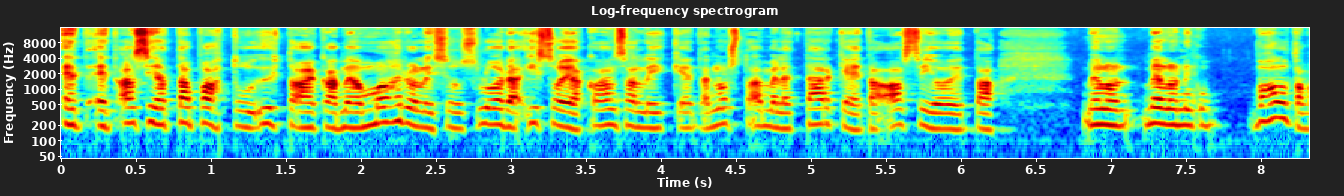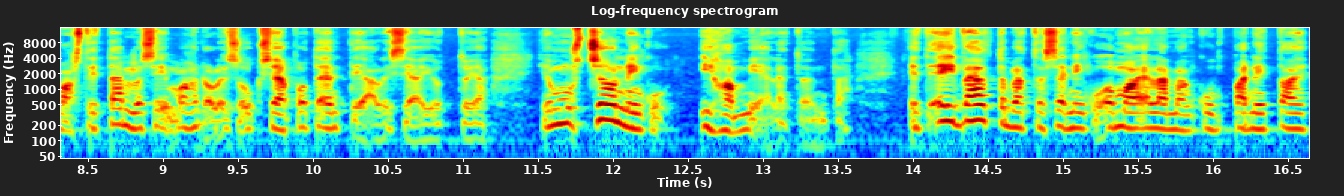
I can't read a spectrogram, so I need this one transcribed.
Että et asiat tapahtuu yhtä aikaa. Meillä on mahdollisuus luoda isoja kansanliikkeitä, nostaa meille tärkeitä asioita. Meillä on, meillä on niin kuin valtavasti tämmöisiä mahdollisuuksia ja potentiaalisia juttuja. Ja musta se on niin kuin ihan mieletöntä. Et ei välttämättä se niin kuin oma elämänkumppani tai,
